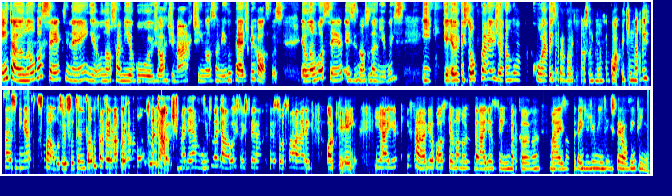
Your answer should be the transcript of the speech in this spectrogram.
Então, eu não vou ser que nem o nosso amigo Jorge Martin, nosso amigo Patrick Rothfuss. Eu não vou ser esses nossos amigos. E eu estou planejando uma coisa para a continuação de Mountain Cop que não está nas minhas mãos. Eu estou tentando fazer uma coisa muito legal. Eu tive uma ideia muito legal. Estou esperando as pessoas falarem ok. E aí, quem sabe, eu posso ter uma novidade assim bacana, mas não depende de mim, tem que esperar um tempinho.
